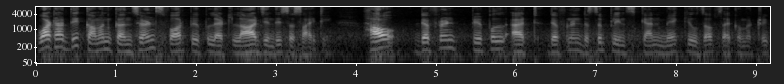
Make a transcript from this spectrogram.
what are the common concerns for people at large in the society, how different people at different disciplines can make use of psychometric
